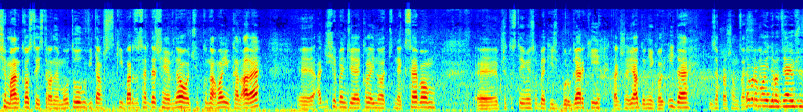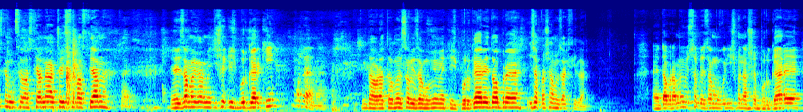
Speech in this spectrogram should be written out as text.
siemanko, z tej strony Mutu. Witam wszystkich bardzo serdecznie w nowym odcinku na moim kanale. Yy, A dzisiaj będzie kolejny odcinek z Sebą. Yy, Przetestujemy sobie jakieś burgerki, także ja do niego idę i zapraszam za Dobra moi drodzy, ja już jestem u Sebastiana. Cześć Sebastian. Yy, Zamawiamy dzisiaj jakieś burgerki. Możemy. Dobra, to my sobie zamówimy jakieś burgery dobre i zapraszamy za chwilę. E, Dobra, my już sobie zamówiliśmy nasze burgery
